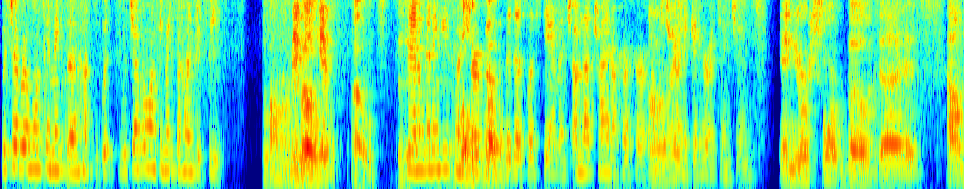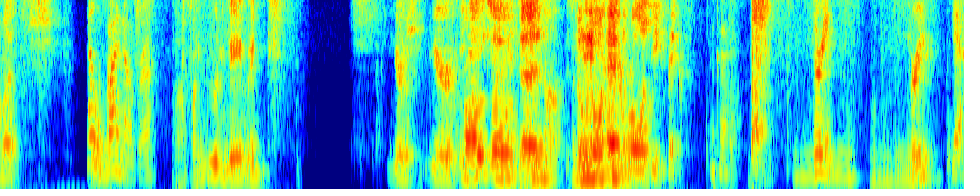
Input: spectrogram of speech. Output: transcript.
Whichever one can make the hun- whi- whichever one can make the hundred feet. Long They bow. both can. Oh. the- Then I'm gonna use my Both short bow because bow. it does less damage. I'm not trying to hurt her. I'm just trying to Alright. get her attention. And your short bow does how much? Hell if I know, bro. A hundred damage. Your your takes crossbow hit, does. you. So go ahead and roll a d6. Okay. Three. Three. Yeah.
